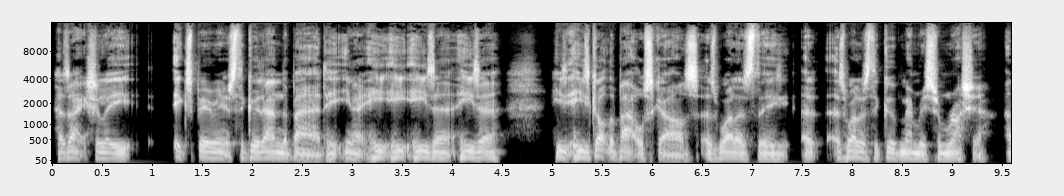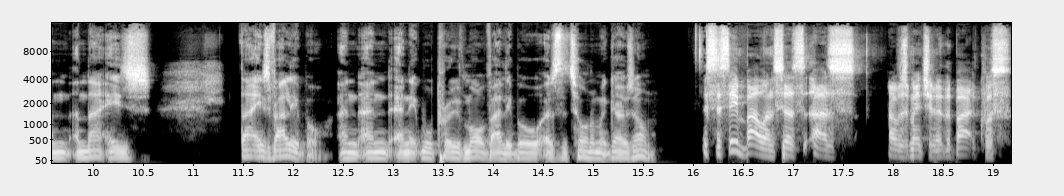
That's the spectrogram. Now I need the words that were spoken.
has actually experienced the good and the bad. He, you know, he, he he's a he's a he's got the battle scars as well as the uh, as well as the good memories from Russia, and and that is that is valuable, and and and it will prove more valuable as the tournament goes on it's the same balance as as I was mentioning at the back with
